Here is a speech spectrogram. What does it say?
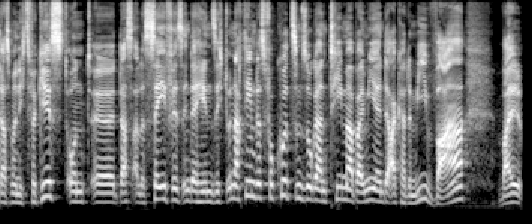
dass man nichts vergisst und äh, dass alles safe ist in der Hinsicht. Und nachdem das vor kurzem sogar ein Thema bei mir in der Akademie war, weil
